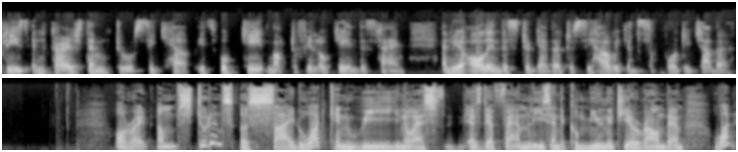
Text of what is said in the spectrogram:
please encourage them to seek help. It's okay not to feel okay in this time. And we are all in this together to see how we can support each other. All right. Um, students aside, what can we, you know, as as their families and the community around them, what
